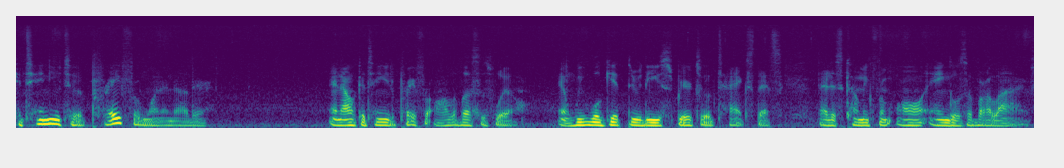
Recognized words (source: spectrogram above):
continue to pray for one another, and I'll continue to pray for all of us as well. And we will get through these spiritual attacks that's that is coming from all angles of our lives.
